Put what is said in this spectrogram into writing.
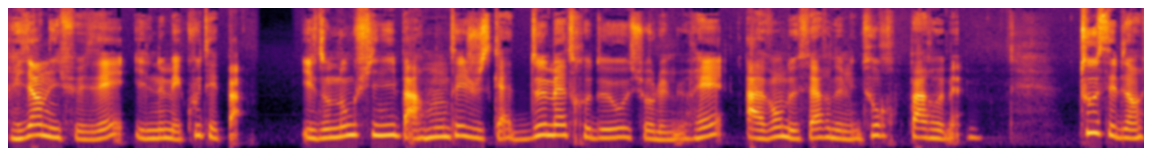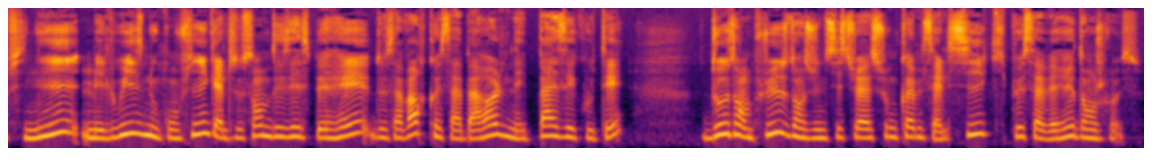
rien n'y faisait, ils ne m'écoutaient pas. Ils ont donc fini par monter jusqu'à 2 mètres de haut sur le muret avant de faire demi-tour par eux-mêmes. Tout s'est bien fini, mais Louise nous confie qu'elle se sent désespérée de savoir que sa parole n'est pas écoutée, d'autant plus dans une situation comme celle-ci qui peut s'avérer dangereuse.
